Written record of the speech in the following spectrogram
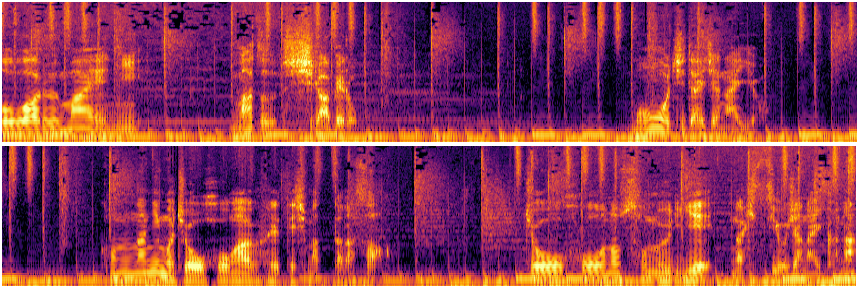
教わる前にまず調べろ。もう時代じゃないよ。こんなにも情報が溢れてしまったらさ情報のソムリエが必要じゃないかな。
